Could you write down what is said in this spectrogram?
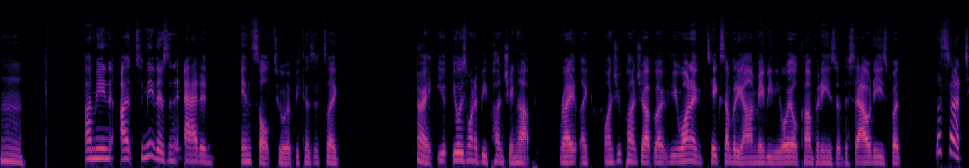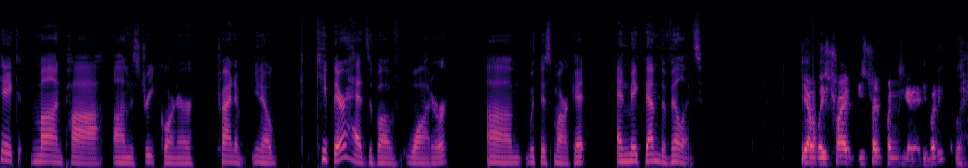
Hmm. I mean, uh, to me, there's an added insult to it because it's like, all right, you, you always want to be punching up, right? Like, why don't you punch up? If you want to take somebody on, maybe the oil companies or the Saudis, but let's not take Ma and Pa on the street corner trying to, you know, keep their heads above water um, with this market and make them the villains. Yeah, well, he's tried. He's tried punching at anybody. Like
